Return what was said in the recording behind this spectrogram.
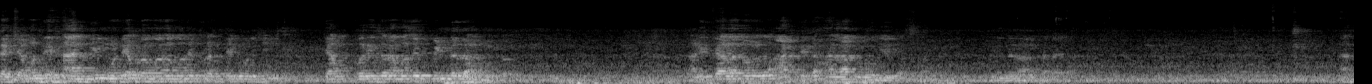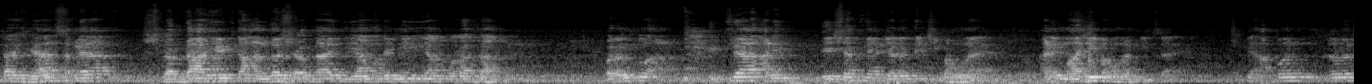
त्याच्यामध्ये आणखी मोठ्या प्रमाणामध्ये प्रत्येक वर्षी त्या परिसरामध्ये पिंडदान होतं. आणि त्याला जवळ आठ ते दहा लाख लोक येत असतात पिंडदान करायला. आता ह्या सगळ्या श्रद्धा आहेत का अंधश्रद्धा आहेत यामध्ये मी या खोलात जात नाही. परंतु तिथल्या आणि देशातल्या जनतेची भावना आहे आणि माझी भावना तीच आहे. की आपण जर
